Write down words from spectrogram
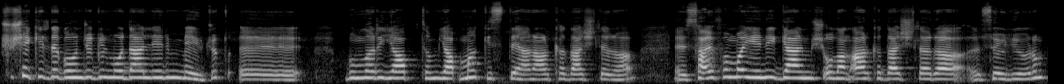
Şu şekilde gonca gül modellerim mevcut. Eee Bunları yaptım. Yapmak isteyen arkadaşlara, e, sayfama yeni gelmiş olan arkadaşlara e, söylüyorum.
